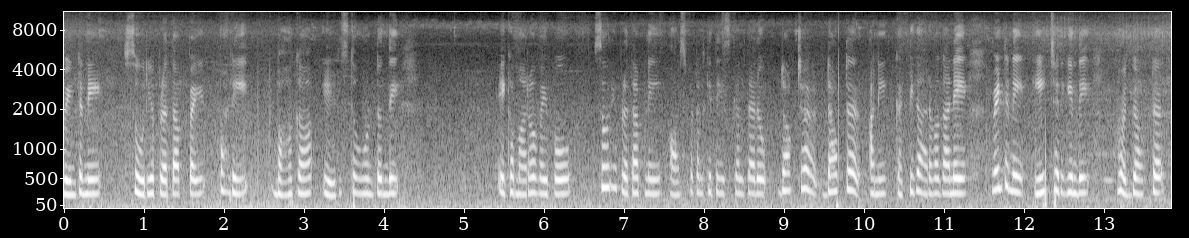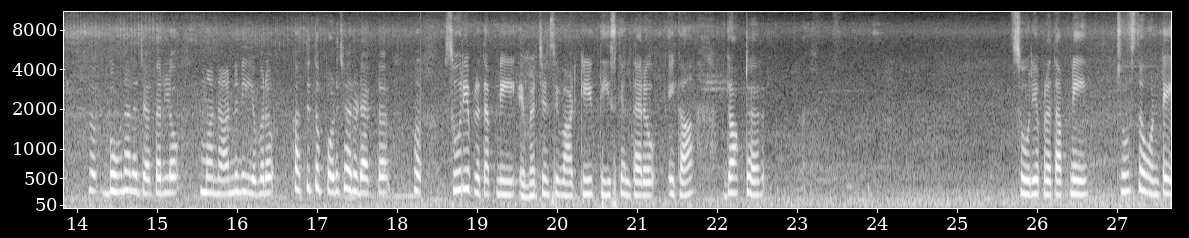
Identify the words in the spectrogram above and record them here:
వెంటనే సూర్యప్రతాప్పై పడి బాగా ఏడుస్తూ ఉంటుంది. ఇక మరోవైపు సూర్యప్రతాప్ని హాస్పిటల్కి తీసుకెళ్తారు. డాక్టర్ డాక్టర్ అని గట్టిగా అరవగానే వెంటనే ఏం జరిగింది? డాక్టర్ బోనాల జాతరలో మా నాన్నని ఎవరో కత్తితో పొడిచారు డాక్టర్. సూర్యప్రతాప్ని ఎమర్జెన్సీ వార్డ్కి తీసుకెళ్తారు. ఇక డాక్టర్ సూర్యప్రతాప్ని చూస్తూ ఉంటే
